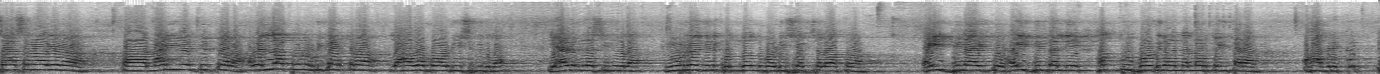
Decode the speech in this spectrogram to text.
ಶಾಸನ ಏನ ನಾಯಿ ಅಂತ ಇರ್ತವಲ್ಲ ಅವೆಲ್ಲ ತಗೊಂಡು ಹುಡುಕಾಡ್ತಾರ. ಯಾವ ಬಾಡಿ ಸಿಗುದಿಲ್ಲ ಎರಡು ದಿನ ಸಿಗುದಿಲ್ಲ. ಮೂರನೇ ದಿನಕ್ಕೆ ಒಂದೊಂದು ಬಾಡಿ ಶೇಪ್ ಚಲೋ ಅಥವಾ? ಐದು ದಿನ ಆಯ್ತು, ಐದು ದಿನದಲ್ಲಿ ಹತ್ತು ಬಾಡಿಗಳನ್ನೆಲ್ಲರೂ ತೆಗಿತಾರ. ಆದ್ರೆ ಕಟ್ಟ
